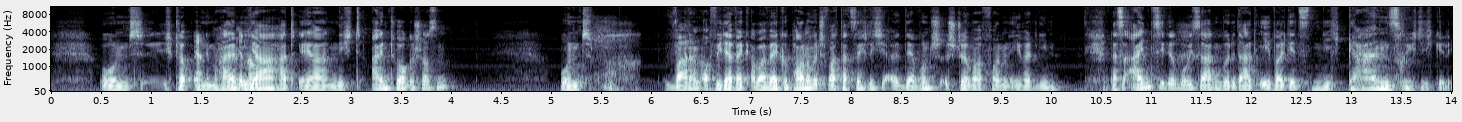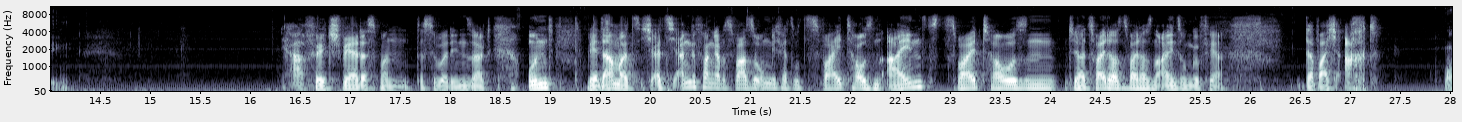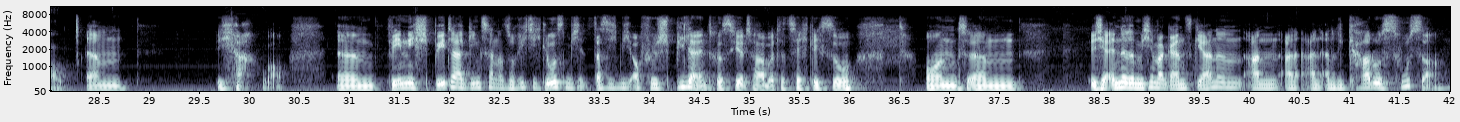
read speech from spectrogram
Und ich glaube, ja, in dem halben genau. Jahr hat er nicht ein Tor geschossen und war dann auch wieder weg. Aber Velko Paunovic war tatsächlich äh, der Wunschstürmer von Ewald Lien. Das Einzige, wo ich sagen würde, da hat Ewald jetzt nicht ganz richtig gelegen. Ja, fällt schwer, dass man das über den sagt. Und wer damals, ich, als ich angefangen habe, das war so ungefähr so 2001, 2000, ja, 2000, 2001 ungefähr. Da war ich acht. Wow. Ähm, ja, wow. Ähm, wenig später ging es dann also richtig los, mich, dass ich mich auch für Spieler interessiert habe, tatsächlich so. Und ähm, ich erinnere mich immer ganz gerne an, an, an Ricardo Sousa.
